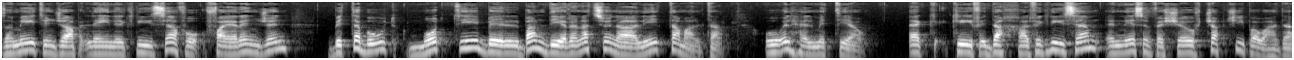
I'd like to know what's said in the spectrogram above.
Zammit inġab lejn il-knisja fuq fire engine bit-tebut mgħotti bil-bandiera nazzjonali ta' Malta u l-ħelmiet tiegħu. Hekk kif daħħal fil-knisja, in-nies infexxew f'ċapċipa waħda.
